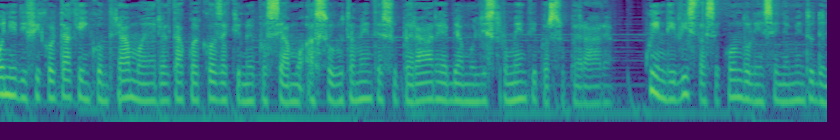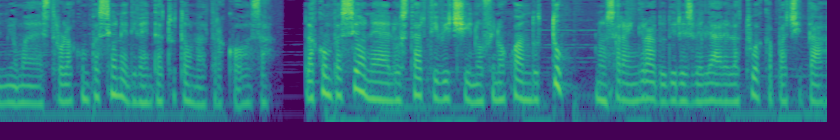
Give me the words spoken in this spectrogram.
Ogni difficoltà che incontriamo è in realtà qualcosa che noi possiamo assolutamente superare e abbiamo gli strumenti per superare. Quindi, vista secondo l'insegnamento del mio maestro, la compassione diventa tutta un'altra cosa. La compassione è lo starti vicino fino a quando tu non sarai in grado di risvegliare la tua capacità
